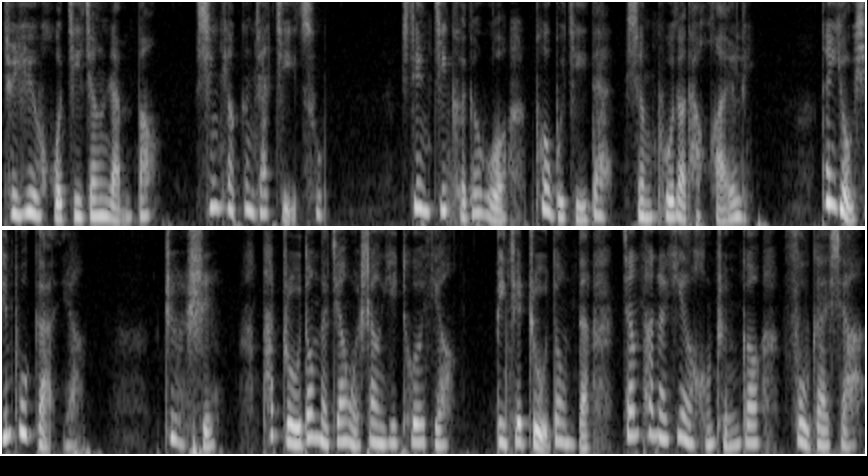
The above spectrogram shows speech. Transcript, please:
却欲火即将燃爆，心跳更加急促。性饥渴的我迫不及待想扑到她怀里，但有心不敢呀。这时。他主动的将我上衣脱掉，并且主动的将他那艳红唇膏覆盖下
